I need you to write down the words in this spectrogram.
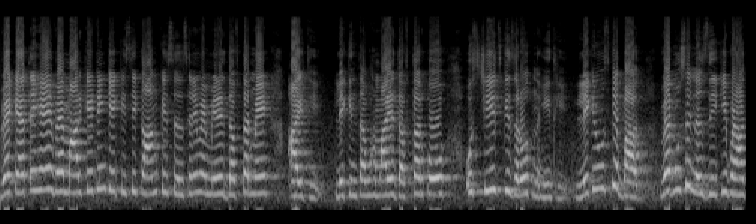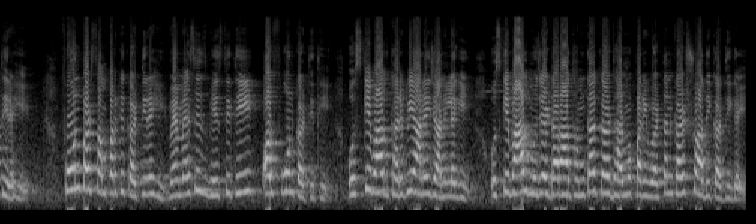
वह कहते हैं, वह मार्केटिंग के किसी काम के सिलसिले में मेरे दफ्तर में आई थी, लेकिन तब हमारे दफ्तर को उस चीज़ की ज़रूरत नहीं थी। लेकिन उसके बाद वह मुझसे नजदीकी बढ़ाती रही। फ़ोन पर संपर्क करती रही। वह मैसेज भेजती थी और फ़ोन करती थी। उसके बाद घर भी आने जाने लगी। उसके बाद मुझे डरा धमका कर धर्म परिवर्तन कर शादी कर दी गई।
